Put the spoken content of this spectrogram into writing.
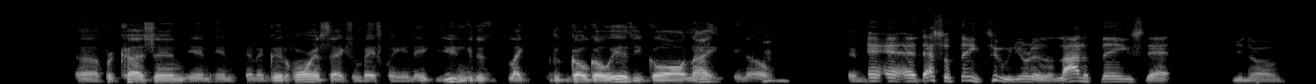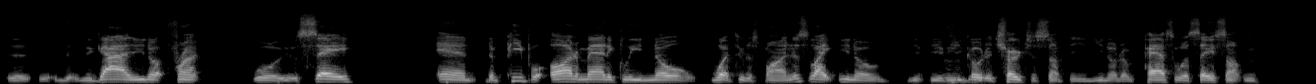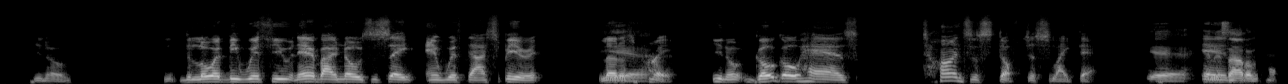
uh, percussion, and, and and a good horn section, basically, and they, you can just like go go is you go all night. You know, mm-hmm. and, and, and, that's the thing too. You know, there's a lot of things that you know the, the, the guy you know up front will say and the people automatically know what to respond. It's like you know if you mm-hmm. go to church or something, you know, the pastor will say something, you know, the Lord be with you, and everybody knows to say, and with thy spirit, let yeah. us pray. You know, Go Go has tons of stuff just like that. Yeah, and, and it's automatic.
